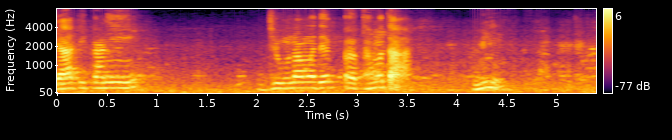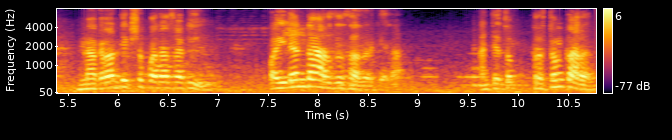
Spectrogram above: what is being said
या ठिकाणी जीवनामध्ये प्रथमतः मी नगराध्यक्ष पदासाठी पहिल्यांदा अर्ज सादर केला. आणि त्याचं प्रथम कारण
